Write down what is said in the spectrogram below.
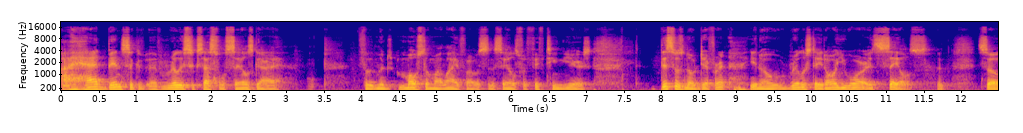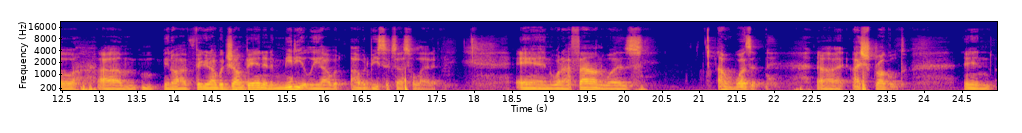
I had been a really successful sales guy for the, most of my life. I was in sales for 15 years this was no different. You know, real estate, all you are is sales. So, um, you know, I figured I would jump in and immediately I would I would be successful at it. And what I found was I wasn't. Uh, I struggled, and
